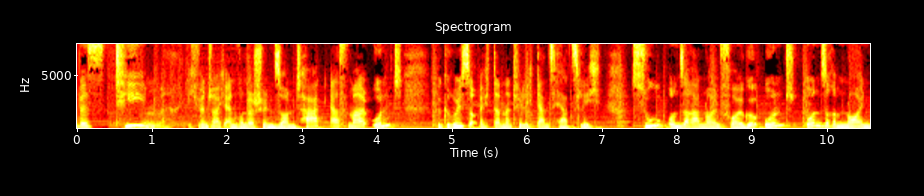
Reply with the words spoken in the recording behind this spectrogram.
Liebes Team, ich wünsche euch einen wunderschönen Sonntag erstmal und begrüße euch dann natürlich ganz herzlich zu unserer neuen Folge und unserem neuen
